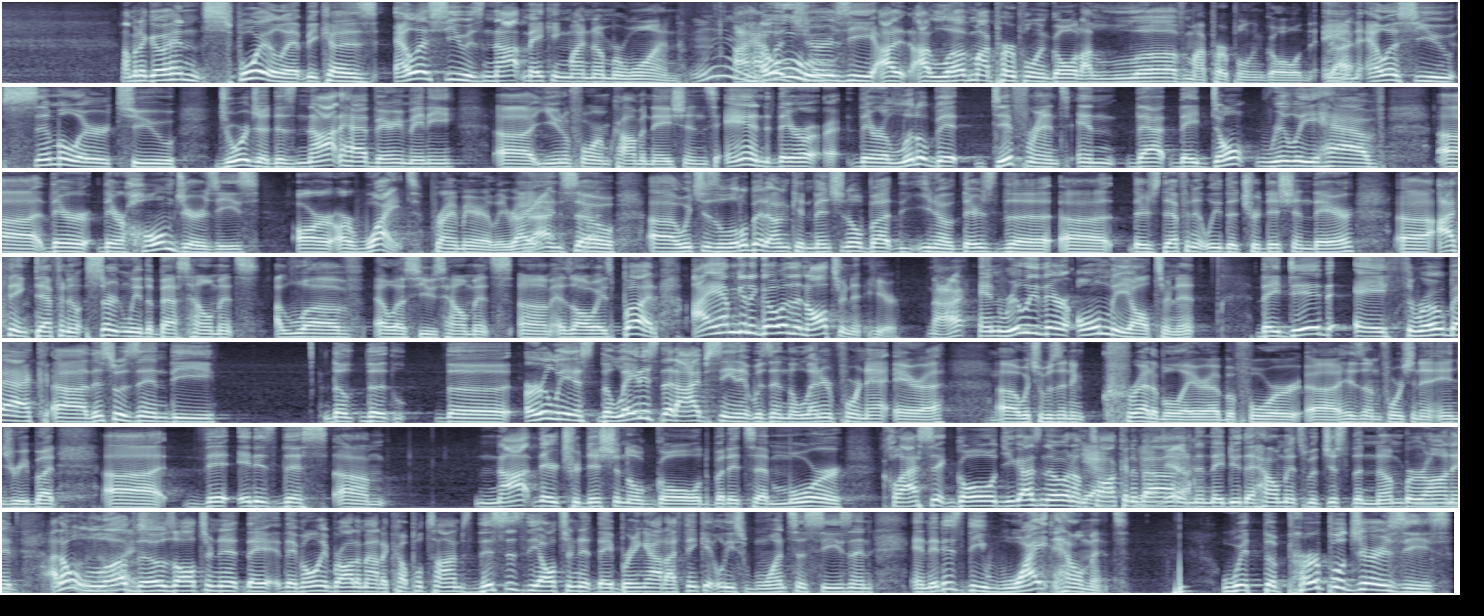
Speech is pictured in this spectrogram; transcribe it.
I'm going to go ahead and spoil it because LSU is not making my number one. I have Ooh. a jersey. I, I love my purple and gold. I love my purple and gold. And LSU, similar to Georgia, does not have very many uh, uniform combinations, and they're they're a little bit different in that they don't really have uh, their their home jerseys. Are, are white primarily, right? Right, And so, uh, which is a little bit unconventional, but you know, there's the uh, there's definitely the tradition there. Uh, I think definitely, certainly the best helmets. I love LSU's helmets um, as always, but I am going to go with an alternate here. All right. and really their only alternate. They did a throwback. Uh, this was in the the the the earliest, the latest that I've seen it was in the Leonard Fournette era, uh, which was an incredible era before uh, his unfortunate injury. But uh, th- it is this. Um, not their traditional gold, but it's a more classic gold. You guys know what I'm Yeah, talking about, Yeah. and then they do the helmets with just the number on it. I don't Oh, love nice. those alternate. They they've only brought them out a couple times. This is the alternate they bring out, I think, at least once a season, and it is the white helmet with the purple jerseys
